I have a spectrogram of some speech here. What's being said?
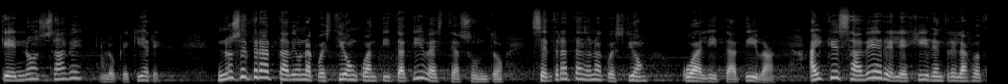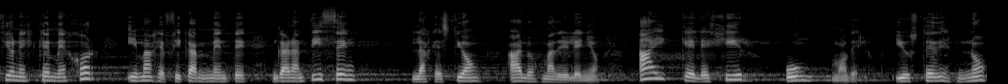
que no sabe lo que quiere. No se trata de una cuestión cuantitativa este asunto, se trata de una cuestión cualitativa. Hay que saber elegir entre las opciones que mejor y más eficazmente garanticen la gestión a los madrileños. Hay que elegir un modelo y ustedes no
